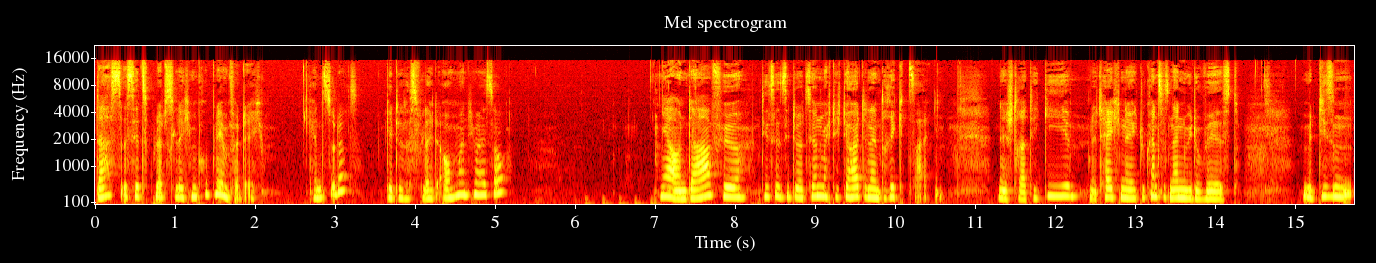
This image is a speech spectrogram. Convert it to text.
das ist jetzt plötzlich ein Problem für dich. Kennst du das? Geht dir das vielleicht auch manchmal so? Ja, und da für diese Situation möchte ich dir heute einen Trick zeigen. Eine Strategie, eine Technik, du kannst es nennen, wie du willst. Mit diesem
